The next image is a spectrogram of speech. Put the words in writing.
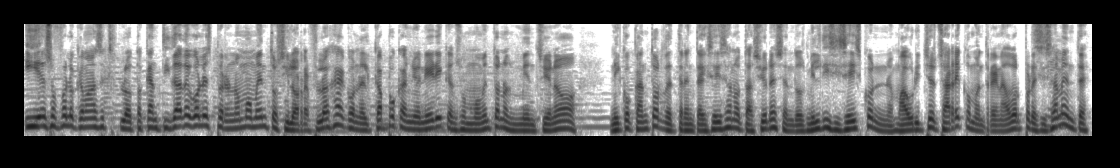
y eso fue lo que más explotó. Cantidad de goles, pero no momentos, y lo refleja con el capo Cañonieri, que en su momento nos mencionó Nico Cantor, de 36 anotaciones en 2016 con Mauricio Sarri como entrenador precisamente.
